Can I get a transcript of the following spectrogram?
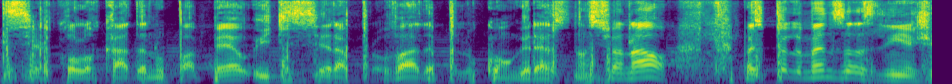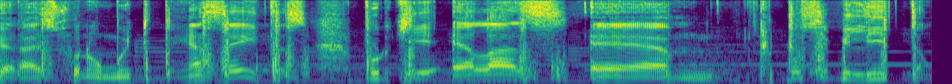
de ser colocada no papel e de ser aprovada pelo Congresso Nacional, mas pelo menos as linhas gerais foram muito bem aceitas, porque elas é, possibilitam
